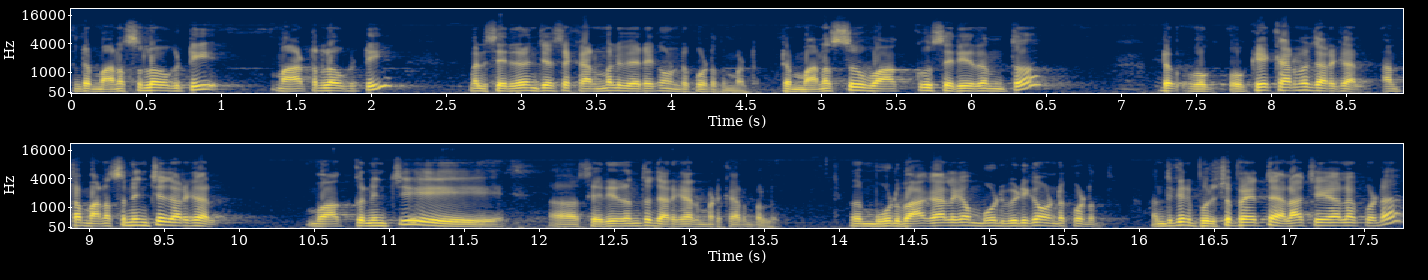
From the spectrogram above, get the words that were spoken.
అంటే మనసులో ఒకటి మాటలో ఒకటి మళ్ళీ శరీరం చేసే కర్మలు వేరేగా ఉండకూడదు అనమాట అంటే మనసు వాక్కు శరీరంతో అంటే ఒకే కర్మ జరగాలి. అంత మనసు నుంచే జరగాలి. వాక్కు నుంచి శరీరంతో జరగాలన్నమాట కర్మలు. మూడు భాగాలుగా మూడు విడిగా ఉండకూడదు. అందుకని పురుష ప్రయత్నం ఎలా చేయాలో కూడా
